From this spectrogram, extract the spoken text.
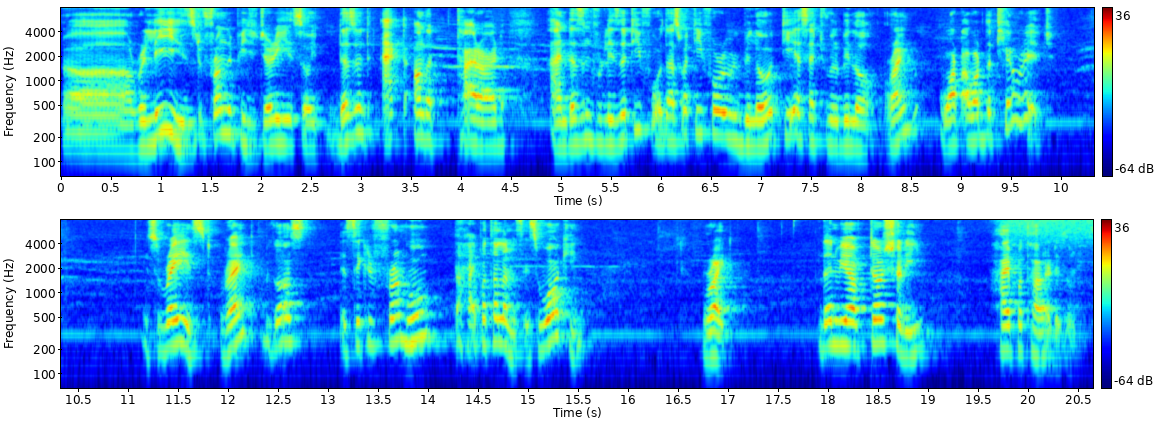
uh, released from the pituitary so it doesn't act on the thyroid and doesn't release the T4 that's why T4 will be low TSH will be low right? What about the TRH it's raised right? Because it's secreted from whom the hypothalamus. Is working. Right. Then we have tertiary hypothyroidism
